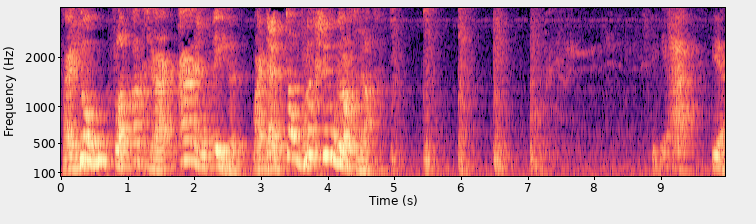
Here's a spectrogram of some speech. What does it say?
Haar jong, vlak achter haar, aarzelt even, maar duikt dan vlug zijn moeder achterna. Ja,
